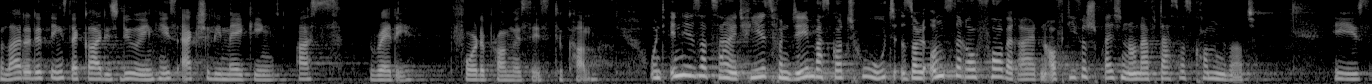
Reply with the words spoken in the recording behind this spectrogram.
a lot of the things that God is doing, He's actually making us ready for the promises to come. Und in dieser Zeit, vieles von dem, was Gott tut, soll uns darauf vorbereiten, auf die Versprechen und auf das, was kommen wird. He is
